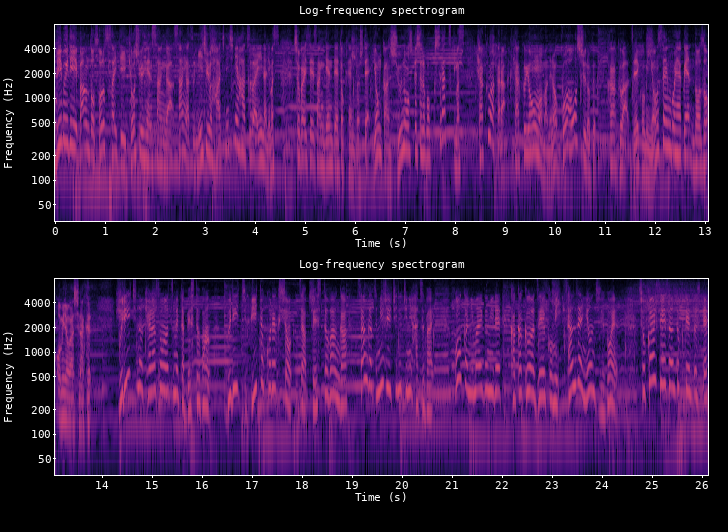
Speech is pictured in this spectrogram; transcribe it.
DVD バウンドソウルソサイティ教習編3が3月28日に発売になります初回生産限定特典として4巻収納スペシャルボックスが付きます。100話から104話までの5話を収録。価格は税込み4500円。どうぞお見逃しなく。ブリーチのキャラソンを集めたベスト版ブリーチビートコレクションザ・ベストワンが3月21日に発売。豪華2枚組で価格は税込み3045円。初回生産特典として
